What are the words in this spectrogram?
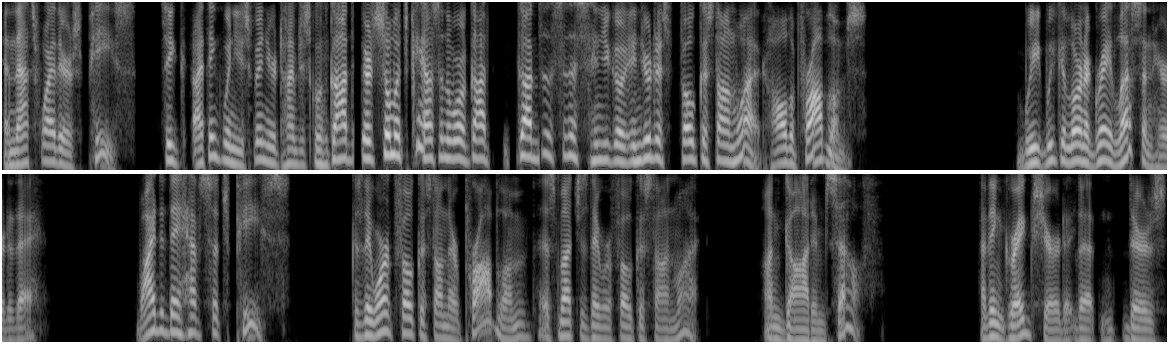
And that's why there's peace. See, I think when you spend your time just going, God, there's so much chaos in the world. God, God, this, this, and you go, and you're just focused on what? All the problems. We we could learn a great lesson here today. Why did they have such peace? because they weren't focused on their problem as much as they were focused on what? On God Himself. I think Greg shared it that there's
